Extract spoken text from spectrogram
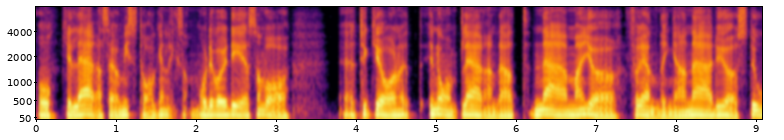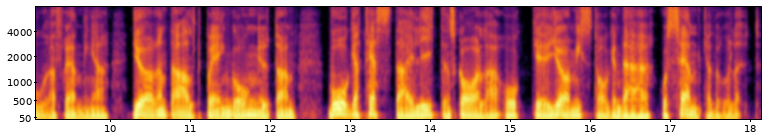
och lära sig av misstagen. Liksom. Och det var ju det som var Eh, tycker jag, ett enormt lärande att när man gör förändringar, när du gör stora förändringar, gör inte allt på en gång utan våga testa i liten skala och eh, gör misstagen där och sen kan du rulla ut.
